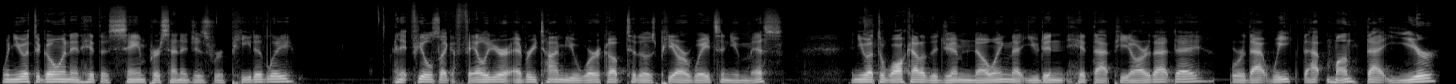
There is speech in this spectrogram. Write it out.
When you have to go in and hit the same percentages repeatedly, and it feels like a failure every time you work up to those PR weights and you miss, and you have to walk out of the gym knowing that you didn't hit that PR that day or that week, that month, that year,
